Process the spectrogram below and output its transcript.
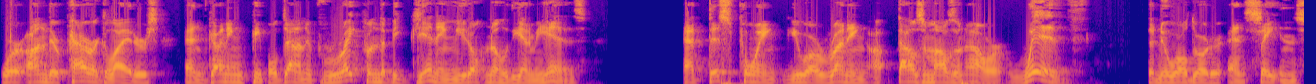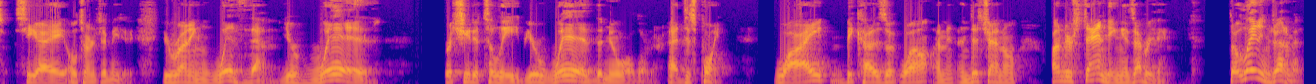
were on their paragliders and gunning people down, if right from the beginning you don't know who the enemy is, at this point you are running a thousand miles an hour with the New World Order and Satan's CIA alternative media. You're running with them. You're with Rashida Tlaib. You're with the New World Order at this point. Why? Because of, well, I mean, in this channel, understanding is everything. So, ladies and gentlemen,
